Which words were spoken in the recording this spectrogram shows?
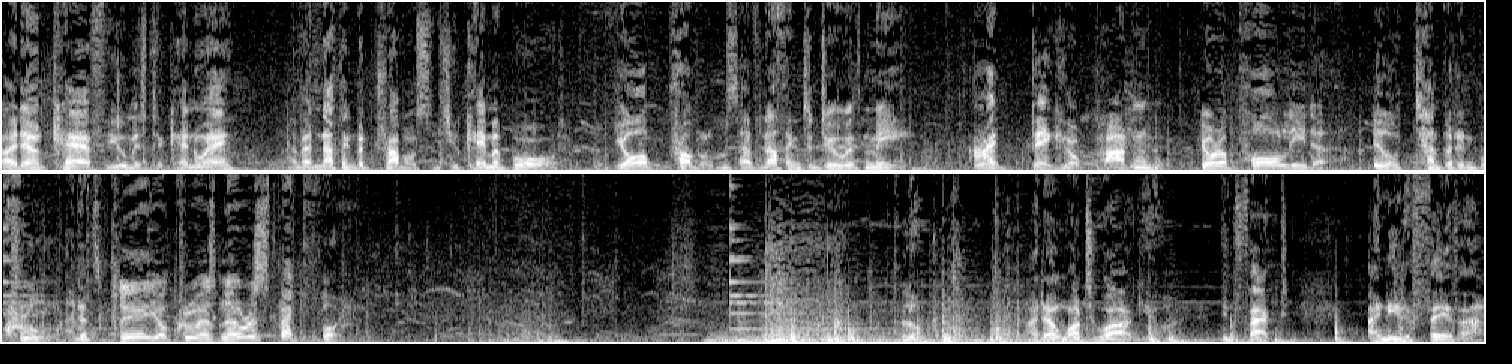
I don't care for you, Mr. Kenway. I've had nothing but trouble since you came aboard. Your problems have nothing to do with me. I beg your pardon? You're a poor leader, ill-tempered and cruel, and it's clear your crew has no respect for you. Look, I don't want to argue. In fact, I need a favor.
